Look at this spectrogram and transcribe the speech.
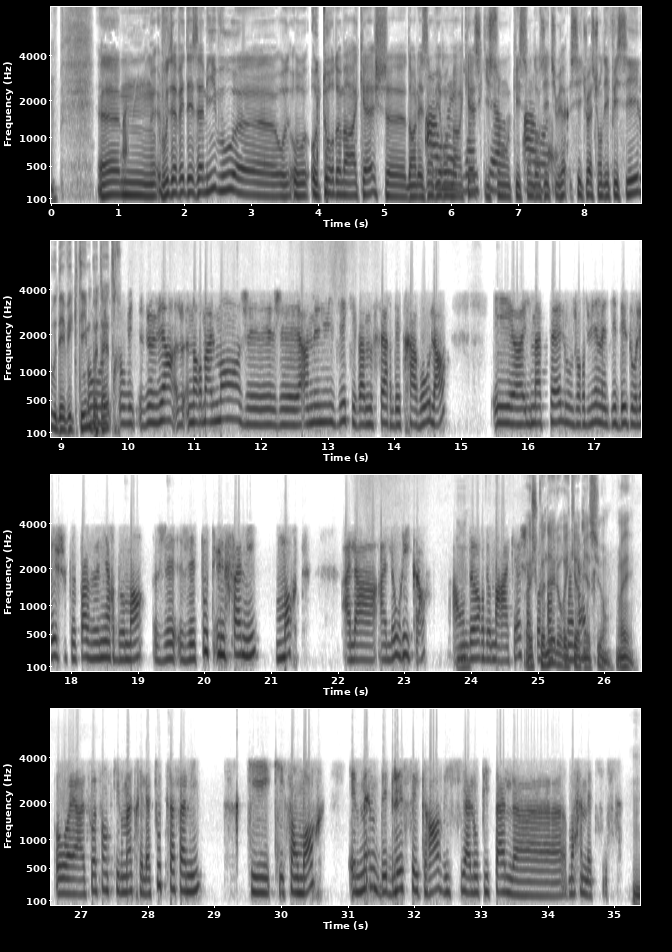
Euh, Vous avez des amis, vous, euh, au- au- autour de Marrakech, euh, dans les Ah environs ouais, de Marrakech, qui sûr. sont, qui sont Ah dans ouais. une situa- situation difficile ou des victimes Oui, peut-être? Oui, je viens. je- normalement, j'ai un menuisier qui va me faire des travaux là. Et euh, il m'appelle aujourd'hui, il m'a dit désolé, je peux pas venir demain. J'ai j'ai toute une famille morte à la à l'Orica, en dehors de Marrakech. Hmm. Je connais 60 l'Orica, bien sûr. Oui. Ouais, à 60 km, il a toute sa famille qui, qui sont morts et même des blessés graves ici à l'hôpital euh, Mohamed VI.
